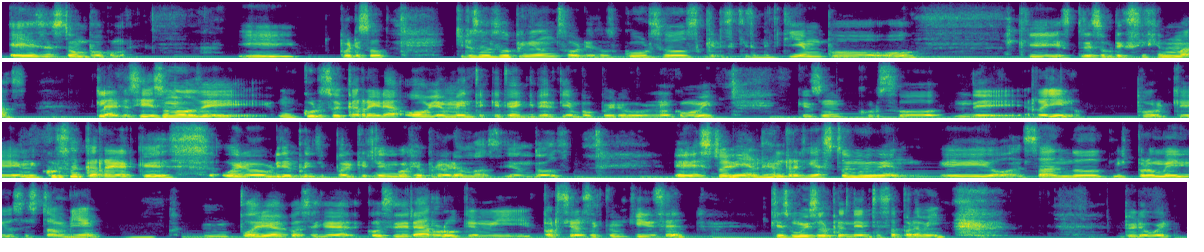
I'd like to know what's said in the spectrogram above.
eso está un poco mal. Y por eso quiero saber su opinión sobre esos cursos que les quitan el tiempo o que les sobreexigen más. Claro, si es uno de un curso de carrera, obviamente que te va a quitar el tiempo, pero no como a mí, que es un curso de relleno. Porque mi curso de carrera, que es, bueno, el principal, que es lenguaje de programación 2, eh, estoy bien, en realidad estoy muy bien. He ido avanzando, mis promedios están bien. Podría considerarlo que mi parcial se en 15 que es muy sorprendente esa para mí. Pero bueno,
